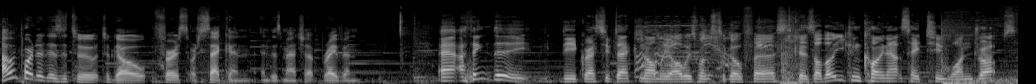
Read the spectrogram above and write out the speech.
How important is it to, to go first or second in this matchup, Raven? Uh, I think the the aggressive deck normally always wants to go first because although you can coin out say two one drops,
